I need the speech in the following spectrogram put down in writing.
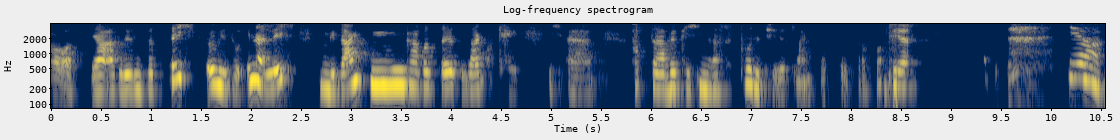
Raus. Ja, also diesen Verzicht irgendwie so innerlich im Gedankenkarussell zu sagen, okay, ich äh, habe da wirklich was Positives langfristig davon. Ja. Ja,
